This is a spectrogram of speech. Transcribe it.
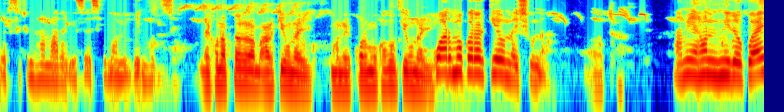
অ্যাক্সিডেন্ট হয়ে মারা গেছে। আজকে অনেক দিন হচ্ছে। এখন আপনার আর কেউ নাই? মানে কর্মক্ষম কেউ নাই? কর্ম করার কেউ নাই শোনা আচ্ছা। আমি এখন নিরুপায়।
